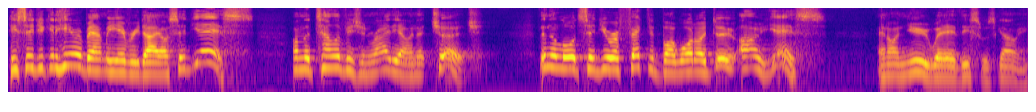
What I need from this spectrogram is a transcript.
He said, You can hear about me every day. I said, Yes, on the television, radio, and at church. Then the Lord said, You're affected by what I do. Oh, yes. And I knew where this was going.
